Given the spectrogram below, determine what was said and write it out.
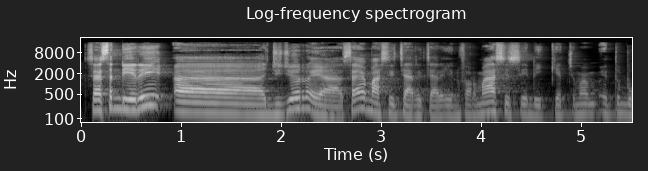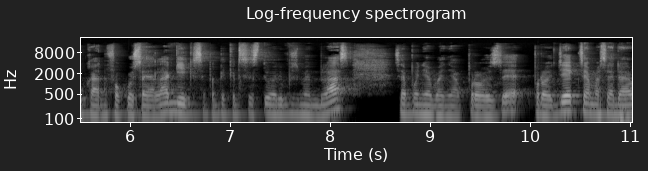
Saya sendiri uh, jujur ya saya masih cari-cari informasi sedikit, cuma itu bukan fokus saya lagi seperti krisis 2019 saya punya banyak project, project saya masih ada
